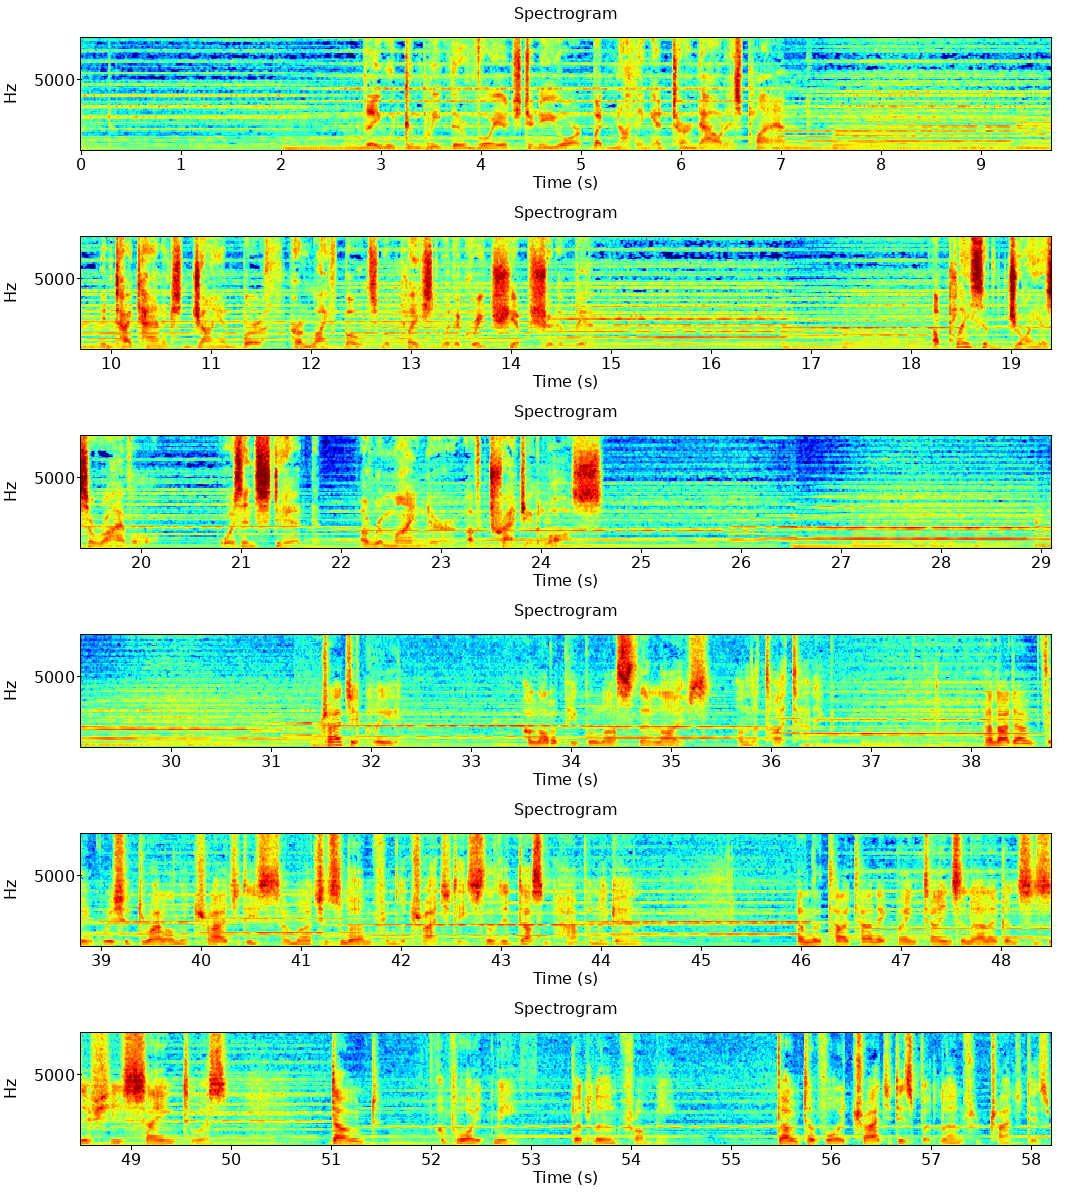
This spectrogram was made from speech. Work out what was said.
They would complete their voyage to New York, but nothing had turned out as planned. In Titanic's giant berth, her lifeboats were placed where the great ship should have been. A place of joyous arrival was instead a reminder of tragic loss. Tragically, a lot of people lost their lives on the Titanic. And I don't think we should dwell on the tragedies so much as learn from the tragedies so that it doesn't happen again. And the Titanic maintains an elegance as if she's saying to us, don't avoid me, but learn from me. Don't avoid tragedies, but learn from tragedies.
